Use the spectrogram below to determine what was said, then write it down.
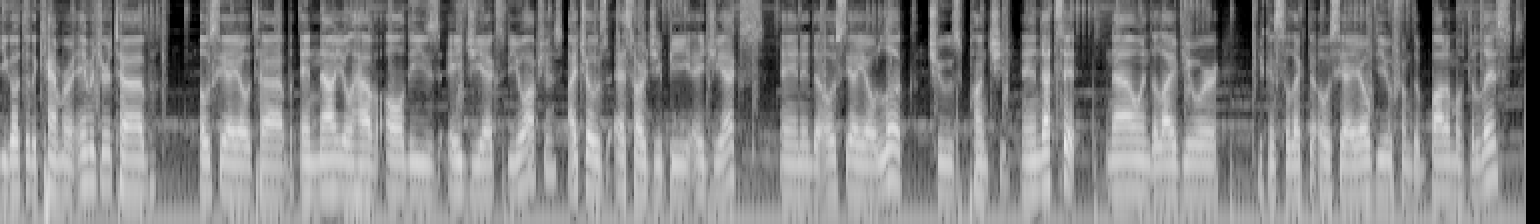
you go to the camera imager tab, OCIO tab, and now you'll have all these AGX view options. I chose sRGB AGX, and in the OCIO look, choose punchy. And that's it. Now in the live viewer, you can select the OCIO view from the bottom of the list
